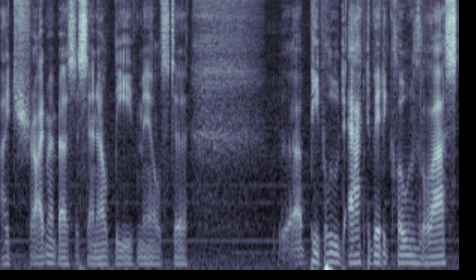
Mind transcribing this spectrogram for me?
I tried my best to send out leave mails to uh, people who'd activated clones the last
